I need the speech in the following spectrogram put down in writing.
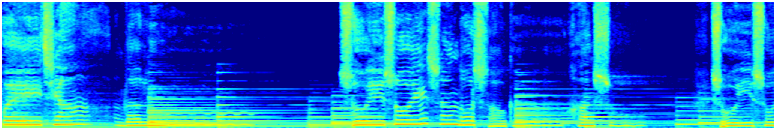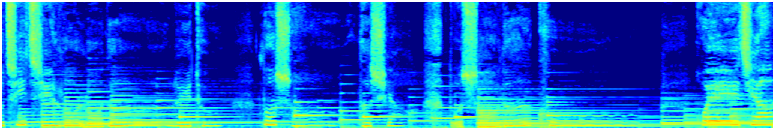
回家的路，数一数一生多少个寒暑，数一数起起落落的旅途，多少的笑。多少的苦，回家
